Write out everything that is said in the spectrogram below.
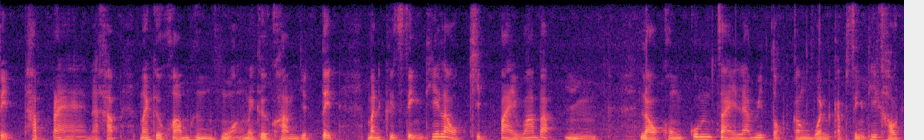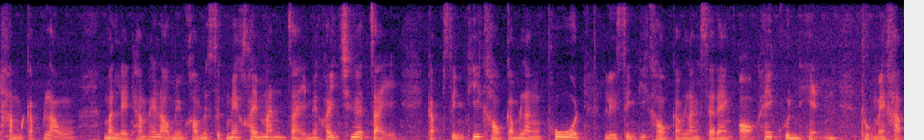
ติดถ้าแปลนะครับ มันคือความหึงหวง มันคือความยึดติด มันคือสิ่งที่เราคิดไปว่าแบบอืม เราคงกุ้มใจและวิตกกังวลกับสิ่งที่เขาทำกับเรา มันเลยทำให้เรามีความรู้สึกไม่ค่อยมั่นใจ ไม่ค่อยเชื่อใจ กับสิ่งที่เขากำลังพูด หรือสิ่งที่เขากำลังแสดงออกให้คุณเห็นถูกไหมครับ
